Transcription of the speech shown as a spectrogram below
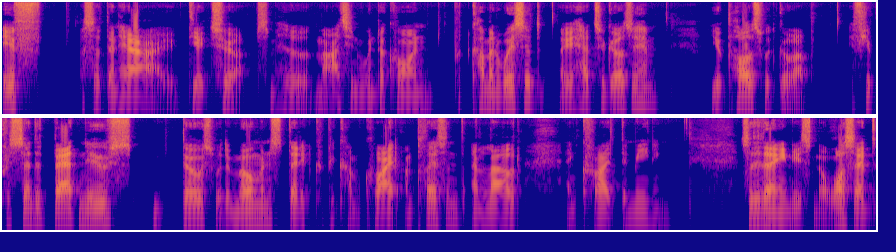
If og så den her direktør, som hed Martin Winterkorn, would come and visit, or you had to go to him, your pulse would go up. If you presented bad news, those were the moments that it could become quite unpleasant and loud and quite demeaning. Så det der er egentlig sådan oversat,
